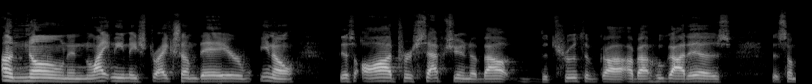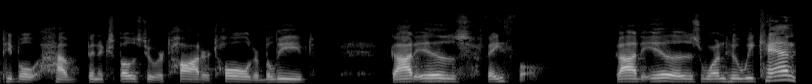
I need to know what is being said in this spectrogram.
unknown and lightning may strike someday or, you know, this odd perception about the truth of God, about who God is that some people have been exposed to or taught or told or believed. God is faithful. God is one who we can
